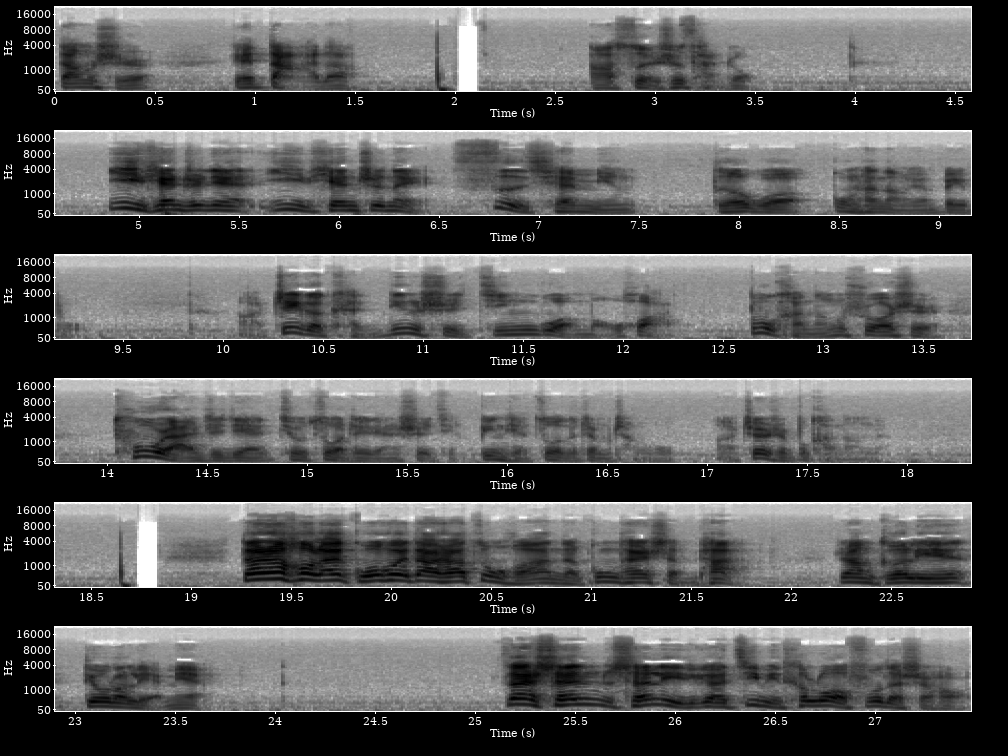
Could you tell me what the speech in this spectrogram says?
当时给打的啊，损失惨重。一天之间，一天之内，四千名德国共产党员被捕，啊，这个肯定是经过谋划的，不可能说是突然之间就做这件事情，并且做的这么成功啊，这是不可能的。当然，后来国会大厦纵火案的公开审判，让格林丢了脸面。在审审理这个基米特洛夫的时候。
